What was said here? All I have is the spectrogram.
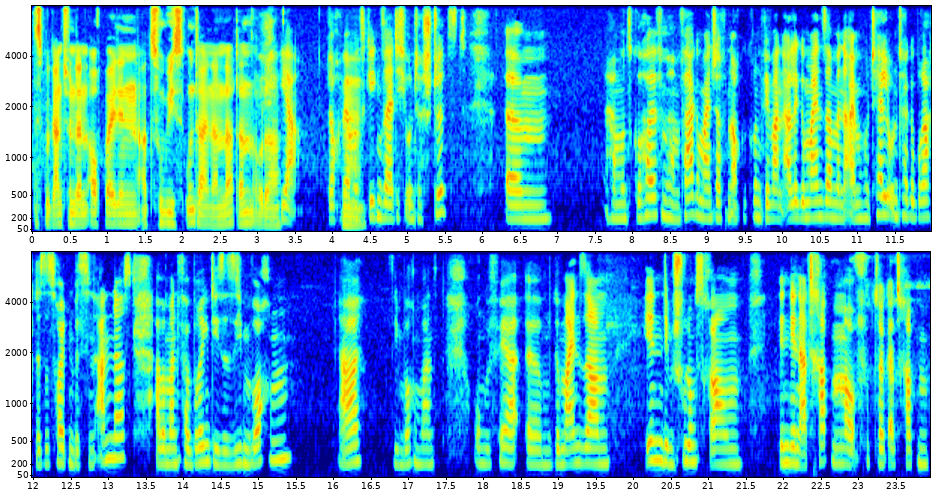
Das begann schon dann auch bei den Azubis untereinander dann, oder? Ja, doch, wir haben Mhm. uns gegenseitig unterstützt, ähm, haben uns geholfen, haben Fahrgemeinschaften auch gegründet. Wir waren alle gemeinsam in einem Hotel untergebracht. Das ist heute ein bisschen anders, aber man verbringt diese sieben Wochen, ja, sieben Wochen waren es ungefähr, ähm, gemeinsam in dem Schulungsraum, in den Attrappen, auf Flugzeugattrappen,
